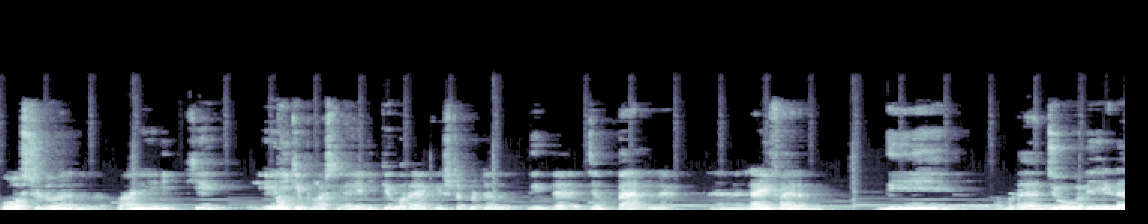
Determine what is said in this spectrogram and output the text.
പോസ്റ്റ് ഇടുമായിരുന്നല്ലോ അപ്പൊ എനിക്ക് എനിക്ക് പേഴ്സണലി എനിക്ക് കുറെയൊക്കെ ഇഷ്ടപ്പെട്ടത് നിന്റെ ജപ്പാനിലെ ലൈഫായിരുന്നു നീ അവിടെ ജോലിയുടെ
